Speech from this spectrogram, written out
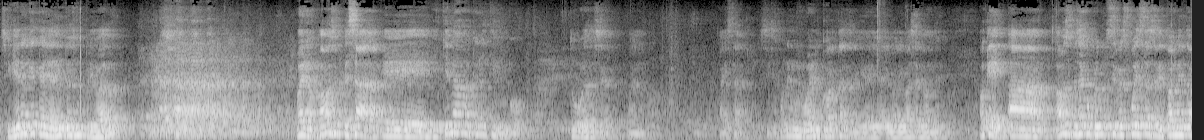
Si vieran qué calladito es un privado. Bueno, vamos a empezar. Eh, ¿Y quién me va a marcar el tiempo? Tú vas a hacer. Bueno, ahí está. Si se pone muy bueno y cortas, ahí, ahí, ahí, va, a ser donde. Ok, uh, vamos a empezar con preguntas y respuestas. Eventualmente.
